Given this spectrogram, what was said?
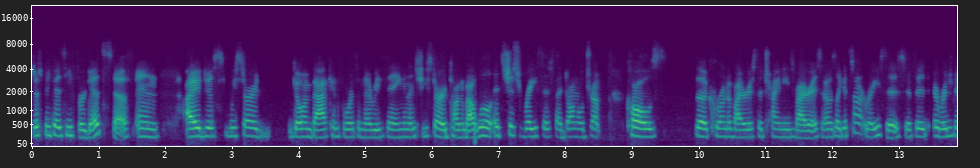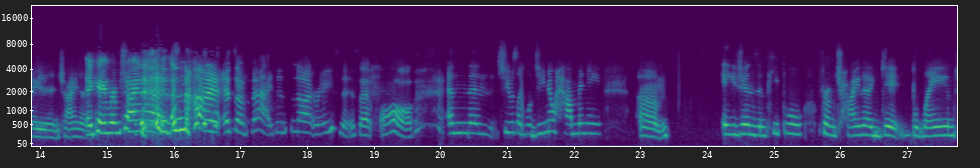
just because he forgets stuff. And I just we started going back and forth and everything. And then she started talking about well it's just racist that Donald Trump calls the coronavirus the Chinese virus. And I was like it's not racist if it originated in China. It came from China. It's not it's a fact. It's not racist at all. And then she was like well do you know how many um Asians and people from China get blamed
